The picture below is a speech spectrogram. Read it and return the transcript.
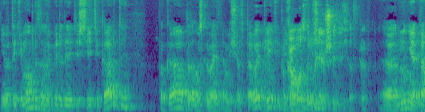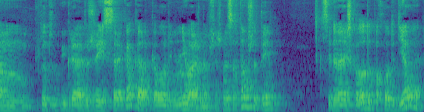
и вот таким образом вы передаете все эти карты, пока потом скрываете там еще второй, третий. Пока у вас причем, будет 60 карт. Э, Ну нет, там тут играют уже из 40 карт колодами, но неважно. В общем, смысл в том, что ты собираешь колоду по ходу дела,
